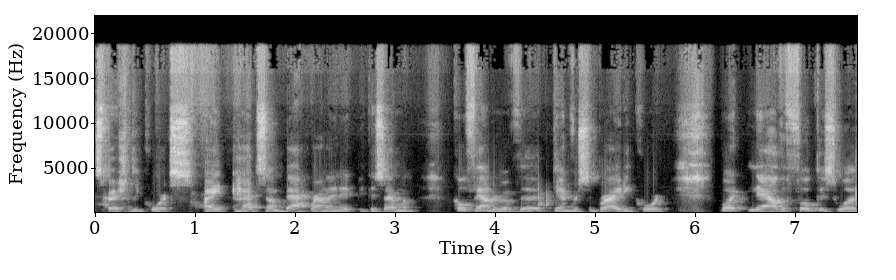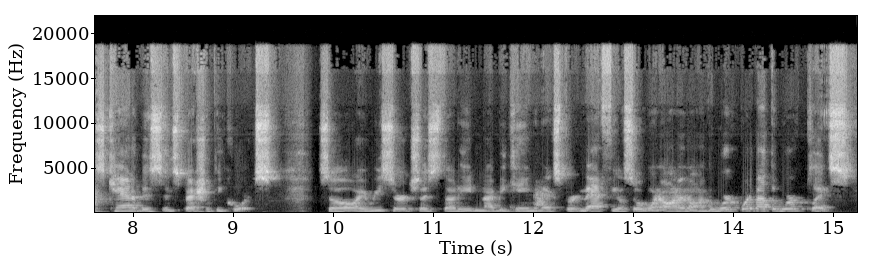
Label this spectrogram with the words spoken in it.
specialty courts. I had some background in it because I'm a co-founder of the Denver Sobriety Court, but now the focus was cannabis and specialty courts. So I researched, I studied, and I became an expert in that field. So it went on and on. The work. What about the workplace?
